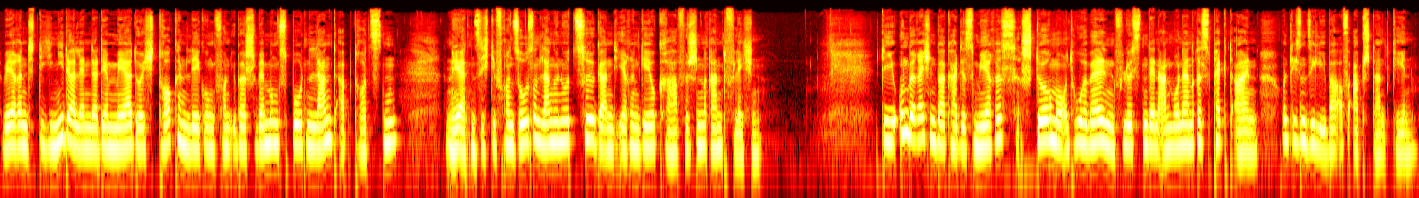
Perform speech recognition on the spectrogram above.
Während die Niederländer dem Meer durch Trockenlegung von Überschwemmungsboden Land abtrotzten, näherten sich die Franzosen lange nur zögernd ihren geografischen Randflächen. Die Unberechenbarkeit des Meeres, Stürme und hohe Wellen flößten den Anwohnern Respekt ein und ließen sie lieber auf Abstand gehen.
